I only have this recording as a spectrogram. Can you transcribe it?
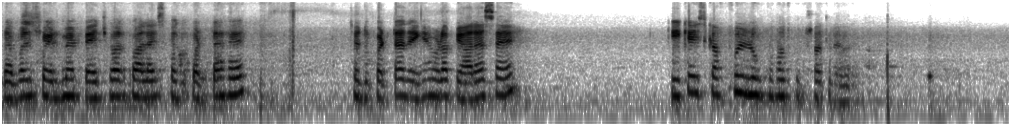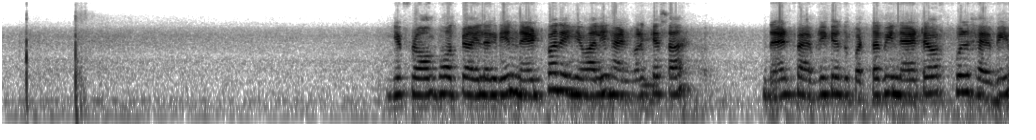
डबल शेड में पैच वर्क वाला इसका दुपट्टा है। तो दुपट्टा देखें, बड़ा प्यारा सा है। ठीक है, इसका फुल लुक बहुत खूबसूरत लग रहा है। ये फ्रॉक बहुत प्यारी लग रही है। नेट पर है, ये वाली हैंडवर्क के साथ। नेट फैब्रिक है, दुपट्टा भी नेट है और फुल हैवी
